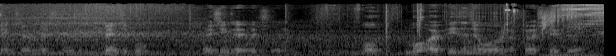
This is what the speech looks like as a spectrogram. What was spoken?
Things are literally invincible. Those things are literally more more OP than they were in the first two things.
